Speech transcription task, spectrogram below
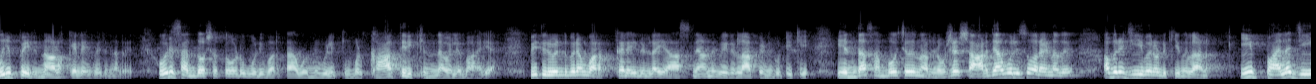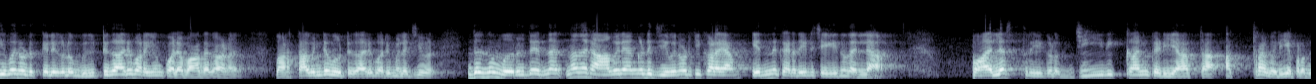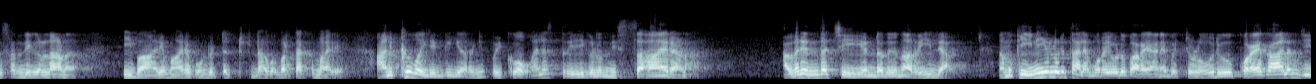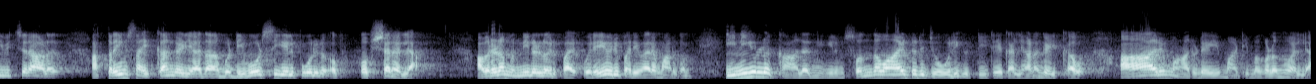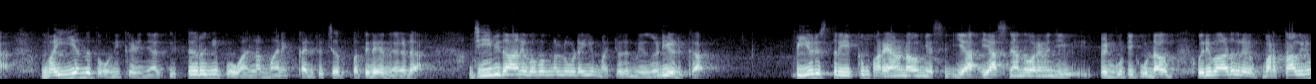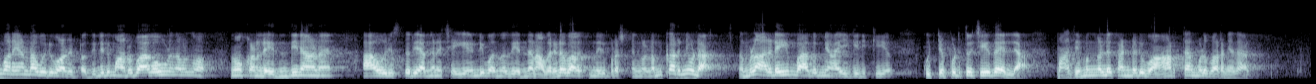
ഒരു പെരുന്നാളൊക്കെ അല്ലേ വരുന്നത്? ഒരു സന്തോഷത്തോടു കൂടി ഭർത്താവ് എന്ന് വിളിക്കുമ്പോൾ കാത്തിരിക്കുന്നുണ്ടാവില്ല ഭാര്യ. ഈ തിരുവനന്തപുരം വർക്കലയിലുള്ള യാസ്ന എന്ന് പേരുള്ള ആ പെൺകുട്ടിക്ക് എന്താ സംഭവിച്ചതെന്ന് അറിയില്ല. പക്ഷെ ഷാർജ പോലീസ് പറയുന്നത് അവർ ജീവൻ ഒടുക്കി എന്നുള്ളതാണ് ഈ പല ജീവൻ ഒടുക്കലുകളും വീട്ടുകാർ പറയും കൊലപാതകമാണ്. ഭർത്താവിന്റെ വീട്ടുകാർ പറയും അല്ല ജീവൻ. ഇതൊന്നും വെറുതെ എന്നാ രാവിലെ അങ്ങോട്ട് ജീവൻ ഒടുക്കി കളയാം എന്ന് കരുതിയിട്ട് ചെയ്യുന്നതല്ല. പല സ്ത്രീകളും ജീവിക്കാൻ കഴിയാത്ത അത്ര വലിയ പ്രതിസന്ധികളിലാണ് ഈ ഭാര്യമാരെ കൊണ്ടിട്ടിട്ടുണ്ടാവുക ഭർത്താക്കന്മാരെ. അനക്ക് വയ്യെങ്കിൽ ഇറങ്ങി പോയിക്കോ പല സ്ത്രീകളും നിസ്സഹായരാണ്. അവരെന്താ ചെയ്യേണ്ടത് എന്ന് അറിയില്ല. നമുക്ക് ഇനിയുള്ള ഒരു തലമുറയോട് പറയാനേ പറ്റുള്ളൂ. ഒരു കുറെ കാലം ജീവിച്ച ഒരാൾ അത്രയും സഹിക്കാൻ കഴിയാതാകുമ്പോൾ ഡിവോഴ്സ് ചെയ്യൽ പോലൊരു ഓപ്ഷൻ അല്ല. അവരുടെ മുന്നിലുള്ള ഒരു ഒരേ ഒരു പരിഹാര മാർഗം. ഇനിയുള്ള കാലമെങ്കിലും സ്വന്തമായിട്ടൊരു ജോലി കിട്ടിയിട്ടേ കല്യാണം കഴിക്കാവൂ. ആരും ആരുടെയും അടിമകളൊന്നുമല്ല. വയ്യെന്ന് തോന്നിക്കഴിഞ്ഞാൽ ഇട്ടെറിഞ്ഞു പോകാനുള്ള മനക്കരുത്ത് ചെറുപ്പത്തിലേ നേടുക. ജീവിതാനുഭവങ്ങളിലൂടെയും മറ്റൊന്ന് നേടിയെടുക്കുക. ഇപ്പൊ ഈ ഒരു സ്ത്രീക്കും പറയാനുണ്ടാവും യസ്- യാസ്ന എന്ന് പറയുന്ന ജീവി പെൺകുട്ടിക്കും ഉണ്ടാവും. ഒരുപാട് ഭർത്താവിനും പറയാനുണ്ടാവും ഒരുപാട് കേട്ടോ ഇതിന്റെ ഒരു മറുഭാഗവും നമ്മൾ നോക്കണല്ലേ. എന്തിനാണ് ആ ഒരു സ്ത്രീ അങ്ങനെ ചെയ്യേണ്ടി വന്നത് എന്താണ് അവരുടെ ഭാഗത്തു നിന്ന് പ്രശ്നങ്ങൾ നമുക്ക് അറിഞ്ഞൂടാ. നമ്മൾ ആരുടെയും ഭാഗം ന്യായീകരിക്കുകയോ കുറ്റപ്പെടുത്തുകയോ ചെയ്തതല്ല. മാധ്യമങ്ങളിൽ കണ്ടൊരു വാർത്ത നമ്മൾ പറഞ്ഞതാണ്.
